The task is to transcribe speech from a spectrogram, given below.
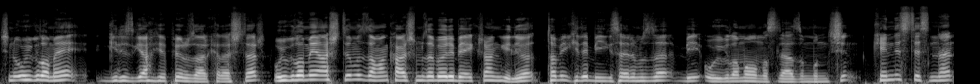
Şimdi uygulamaya girizgah yapıyoruz arkadaşlar. Uygulamayı açtığımız zaman karşımıza böyle bir ekran geliyor. Tabii ki de bilgisayarımızda bir uygulama olması lazım bunun için. Kendi sitesinden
